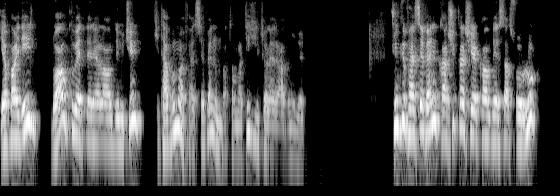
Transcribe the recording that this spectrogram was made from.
yapay değil doğal kuvvetleri ele aldığım için kitabıma felsefenin matematik ilkeleri adını verdim. Çünkü felsefenin karşı karşıya kaldığı esas soruluk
